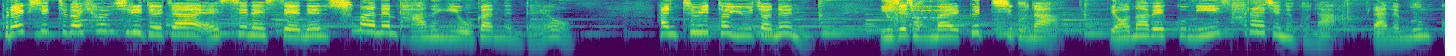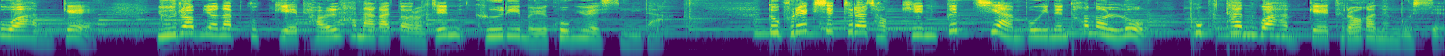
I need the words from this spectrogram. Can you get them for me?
브렉시트가 현실이 되자 SNS에는 수많은 반응이 오갔는데요. 한 트위터 유저는 이제 정말 끝이구나. 연합의 꿈이 사라지는구나. 라는 문구와 함께 유럽연합 국기에 별 하나가 떨어진 그림을 공유했습니다. 또 브렉시트라 적힌 끝이 안 보이는 터널로 폭탄과 함께 들어가는 모습.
